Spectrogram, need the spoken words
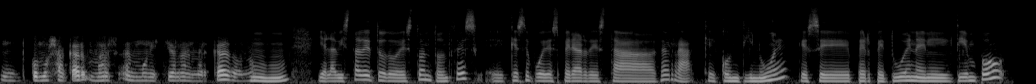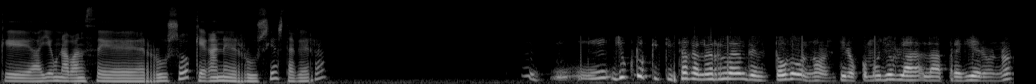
mm, cómo sacar más munición al mercado. ¿no? Y a la vista de todo esto, entonces, eh, ¿qué se puede esperar de esta guerra? ¿Que continúe, que se perpetúe en el tiempo, que haya un avance ruso, que gane Rusia esta guerra? Yo creo que quizá ganarla del todo no, es decir, como ellos la, previeron, ¿no?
